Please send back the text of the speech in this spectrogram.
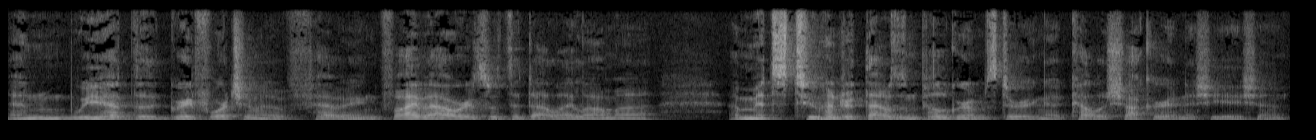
And we had the great fortune of having five hours with the Dalai Lama amidst 200,000 pilgrims during a Kalashakra initiation.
